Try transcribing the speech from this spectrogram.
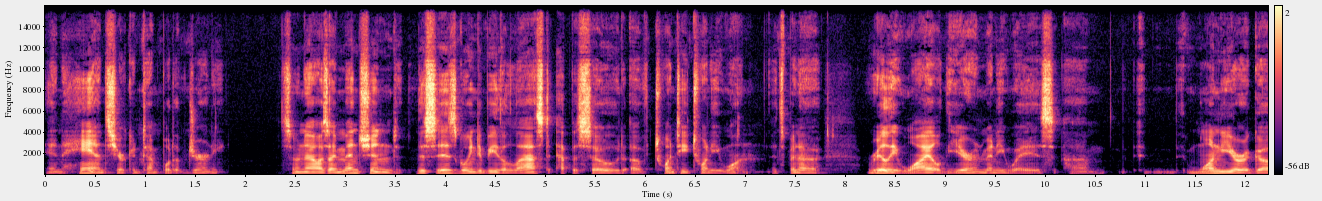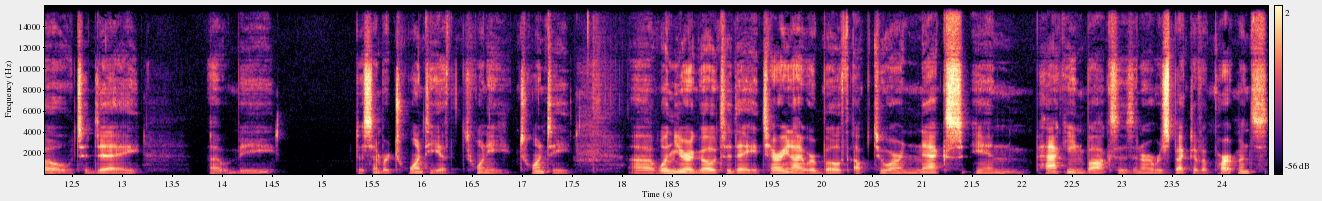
enhance your contemplative journey. So now, as I mentioned, this is going to be the last episode of 2021. It's been a really wild year in many ways. Um, one year ago today, that would be December 20th, 2020. Uh, one year ago today, Terry and I were both up to our necks in packing boxes in our respective apartments.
